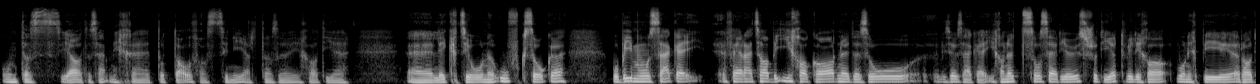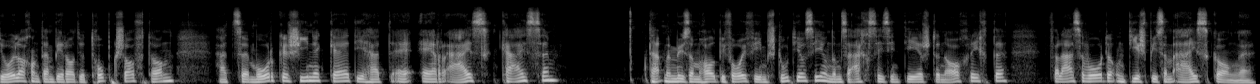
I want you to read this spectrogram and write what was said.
und das, ja, das hat mich äh, total fasziniert. Also ich habe die äh, Lektionen aufgesogen. Wobei man muss sagen, fairheitshalber, ich habe gar nicht so, wie soll ich sagen, ich habe nicht so seriös studiert, weil ich, habe, als ich bei Radio Eulach und dann bei Radio Top geschafft habe, hat es eine Morgenschiene gegeben, die hat äh, R1 geheissen. Da hat man um halb fünf im Studio sein und um sechs sind die ersten Nachrichten verlesen worden und die ist bis um eins gegangen.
